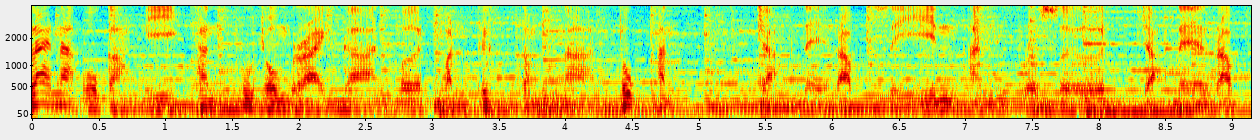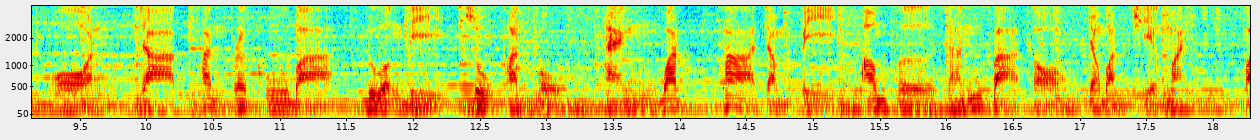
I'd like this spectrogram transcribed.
และณโอกาสนี้ท่านผู้ชมรายการเปิดบันทึกตำนานทุกท่าน จะได้รับศีลอันประเสริฐจะได้รับพรจากท่านพระครูบา ดวงดีสุพัทโทแห่งวัดท่าจำปีอำเภอสันป่าตองจังหวัดเชียงใหม่ ไป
